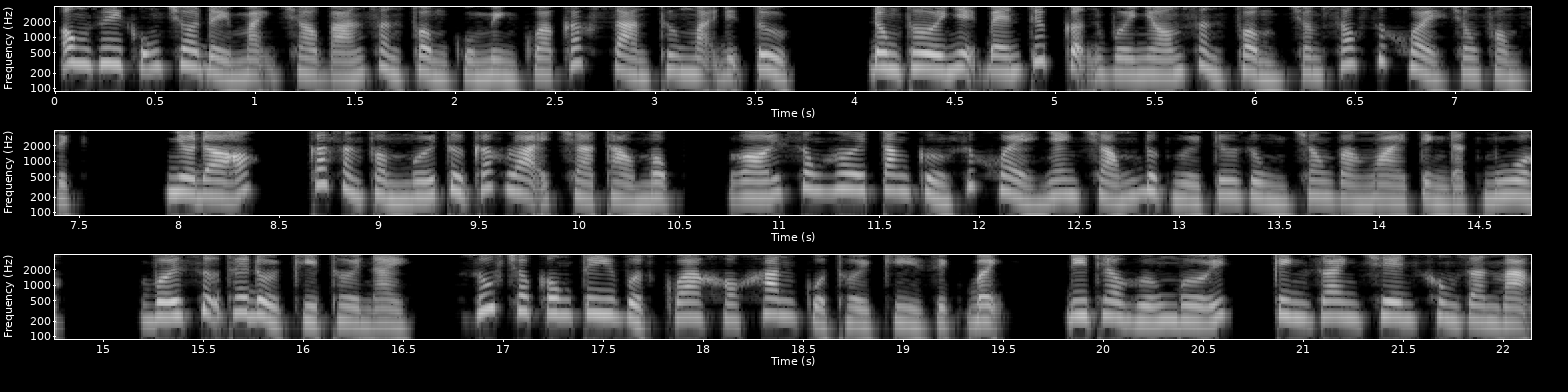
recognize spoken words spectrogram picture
ông Duy cũng cho đẩy mạnh chào bán sản phẩm của mình qua các sàn thương mại điện tử, đồng thời nhạy bén tiếp cận với nhóm sản phẩm chăm sóc sức khỏe trong phòng dịch. Nhờ đó, các sản phẩm mới từ các loại trà thảo mộc, gói sông hơi tăng cường sức khỏe nhanh chóng được người tiêu dùng trong và ngoài tỉnh đặt mua. Với sự thay đổi kịp thời này, giúp cho công ty vượt qua khó khăn của thời kỳ dịch bệnh, đi theo hướng mới, kinh doanh trên không gian mạng.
